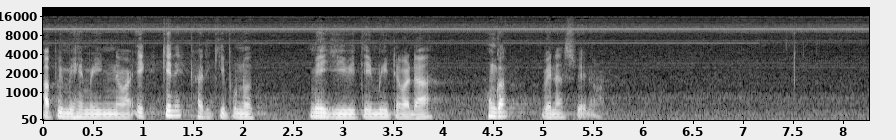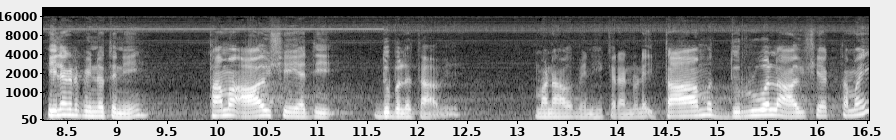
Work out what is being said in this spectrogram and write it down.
අපි මෙහෙම ඉන්නවා එක්කෙනෙක් හරි කිපුණොත් මේ ජීවිතය මීට වඩා හුඟක් වෙනස් වෙනවා. ඊළඟට පින්නතන තම ආයුෂයේ ඇති දුබලතාවේ මනාව මෙනෙහි කරන්න වන ඉතාම දුරුවල ආයුෂයක් තමයි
